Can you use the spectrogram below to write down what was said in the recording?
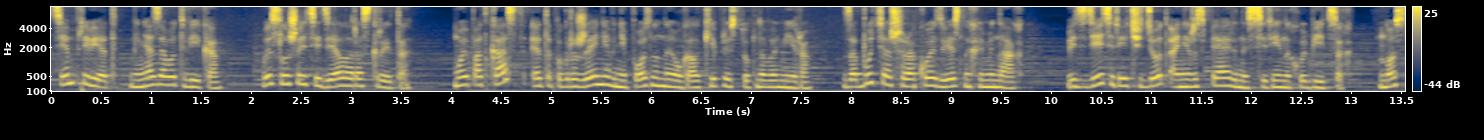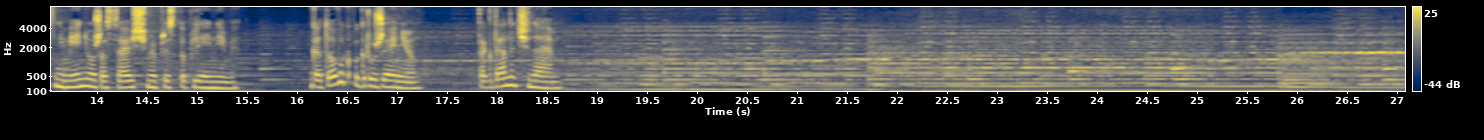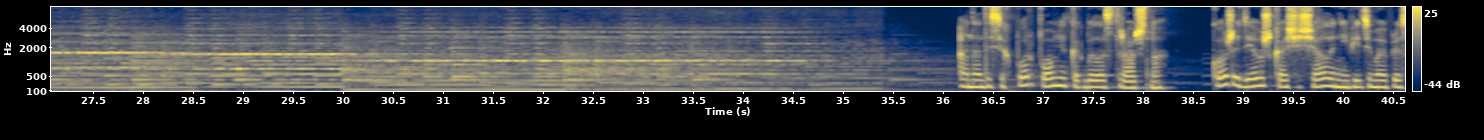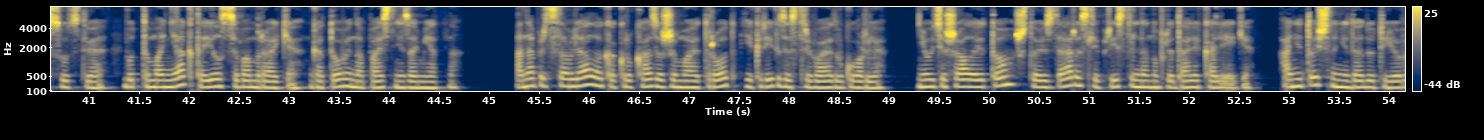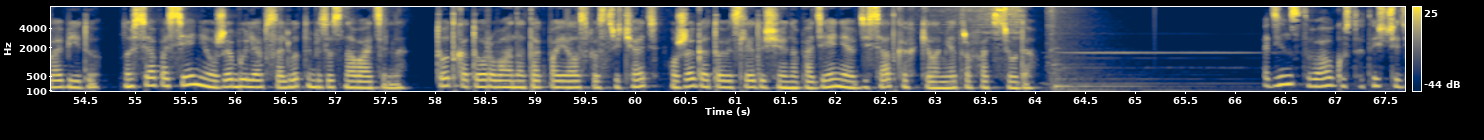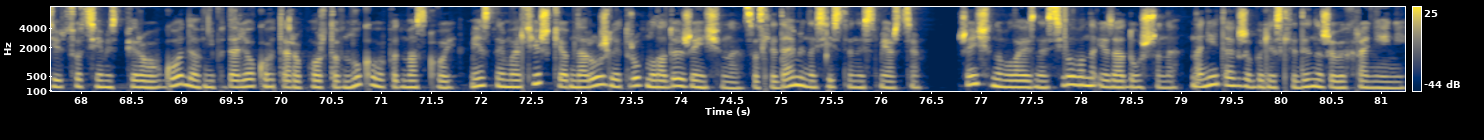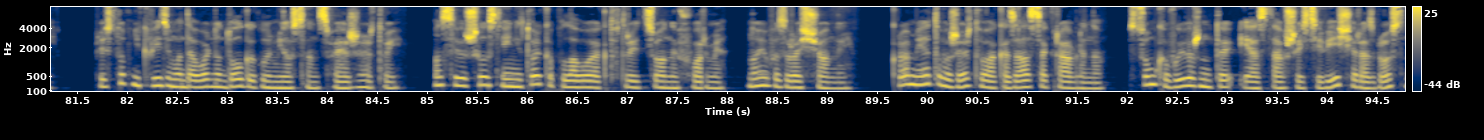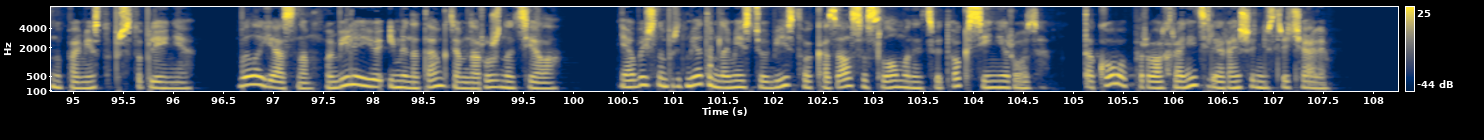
Всем привет! Меня зовут Вика. Вы слушаете «Дело раскрыто». Мой подкаст – это погружение в непознанные уголки преступного мира. Забудьте о широко известных именах, ведь здесь речь идет о нераспиаренных серийных убийцах, но с не менее ужасающими преступлениями. Готовы к погружению? Тогда начинаем. Она до сих пор помнит, как было страшно. Кожа девушка ощущала невидимое присутствие, будто маньяк таился во мраке, готовый напасть незаметно. Она представляла, как рука зажимает рот и крик застревает в горле. Не утешало и то, что из зарослей пристально наблюдали коллеги. Они точно не дадут ее в обиду. Но все опасения уже были абсолютно безосновательны. Тот, которого она так боялась повстречать, уже готовит следующее нападение в десятках километров отсюда. 11 августа 1971 года неподалеку от аэропорта Внуково под Москвой местные мальчишки обнаружили труп молодой женщины со следами насильственной смерти. Женщина была изнасилована и задушена. На ней также были следы ножевых ранений. Преступник, видимо, довольно долго глумился над своей жертвой. Он совершил с ней не только половой акт в традиционной форме, но и возвращенный. Кроме этого, жертва оказалась ограблена. Сумка вывернута и оставшиеся вещи разбросаны по месту преступления. Было ясно, убили ее именно там, где обнаружено тело. Необычным предметом на месте убийства оказался сломанный цветок синей розы. Такого правоохранители раньше не встречали.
